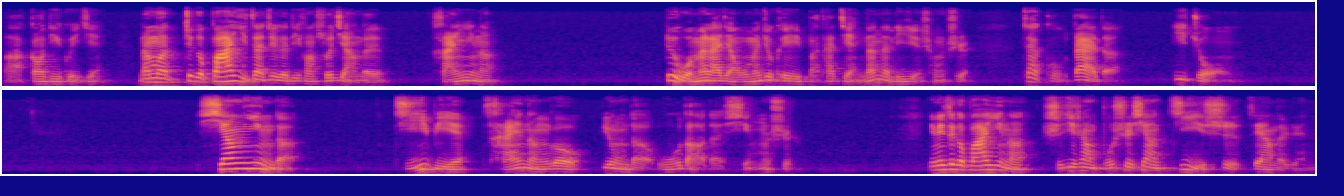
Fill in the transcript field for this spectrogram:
啊高低贵贱。那么这个八佾在这个地方所讲的含义呢，对我们来讲，我们就可以把它简单的理解成是，在古代的一种相应的级别才能够用的舞蹈的形式。因为这个八佾呢，实际上不是像季氏这样的人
